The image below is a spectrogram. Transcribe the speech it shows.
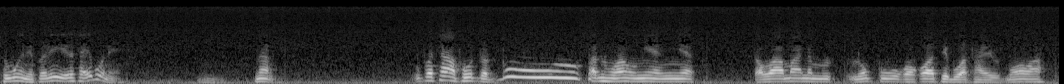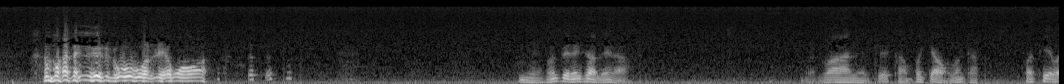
สมมติเนี่ยไปรีใส่พุ่นนี่นั่น อุปชาพุทธดบูสันหัวเงี้ยเงี้ยแต่ว่ามาน้ำหลวงปู่ก็ก็ที่บวชไทยหมอมามาทั้งอื่นก็บวชเลี้วหมอ เนี่ย มันเป็นไอ้สัตว์เลยเหรอแบบว่าเนี่ยเจ้าคำพระเจ้ามันกับพระเทว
